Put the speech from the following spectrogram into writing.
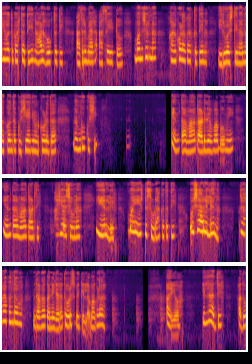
ಇವತ್ತು ಬರ್ತತಿ, ನಾಳೆ ಹೋಗ್ತತಿ. ಅದ್ರ ಮೇಲೆ ಆಸೆ ಇಟ್ಟು ಮನುಷ್ಯರನ್ನ ಕಳ್ಕೊಳಕಾಗ್ತತೇನು? ಇರುವಷ್ಟು ದಿನ ನಕ್ಕೊಂತ ಖುಷಿಯಾಗಿ ನೋಡ್ಕೊಳ್ಳೋದ ನಮಗೂ ಖುಷಿ. ಎಂತ ಮಾತಾಡಿದೆವ್ವ ಭೂಮಿ? ಎಂತ ಮಾತಾಡ್ದಿ? ಅಯ್ಯೋ ಶಿವನ ಎಲ್ಲಿ? ಮೈ ಇಷ್ಟು ಸುಡಾಕತತಿ ಹುಷಾರಿಲ್ಲೇನ? ಜ್ವರ ಬಂದವು. ದವಾಖಾನಿಗೆರ ತೋರಿಸ್ಬೇಕಿಲ್ಲ ಮಗಳ. ಅಯ್ಯೋ, ಇಲ್ಲ ಅಜ್ಜಿ, ಅದು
